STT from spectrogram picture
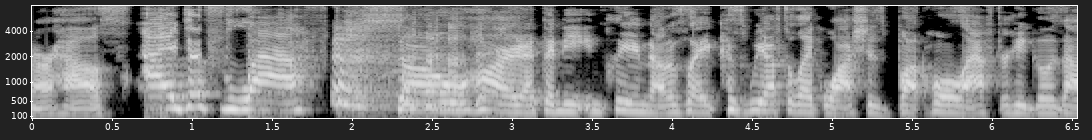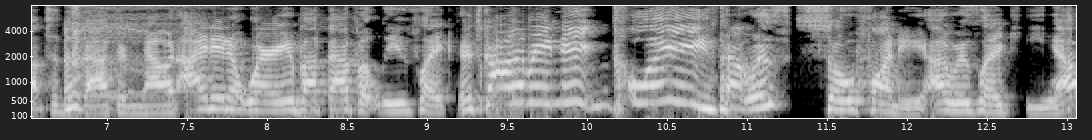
our house. I just laughed so hard at the neat and clean. I was like, because we have to like wash his butthole after he goes out to the bathroom now. And I didn't worry about that, but Lee's like, it's gotta be neat and clean. That was so funny. I was like, yep.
